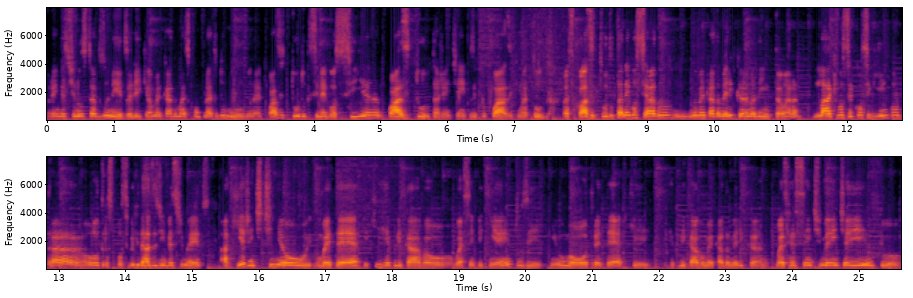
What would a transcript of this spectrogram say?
para investir nos Estados Unidos ali, que é o mercado mais completo do mundo, né? Quase tudo que se negocia, quase tudo, tá, gente? É ênfase pro quase, que não é tudo. Mas quase tudo está negociado no mercado americano ali. Então era lá que você conseguia encontrar outras possibilidades de investimento investimentos. Aqui a gente tinha o, uma ETF que replicava o, o S&P 500 e, uma outra ETF que replicava o mercado americano. Mas recentemente aí, o que o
